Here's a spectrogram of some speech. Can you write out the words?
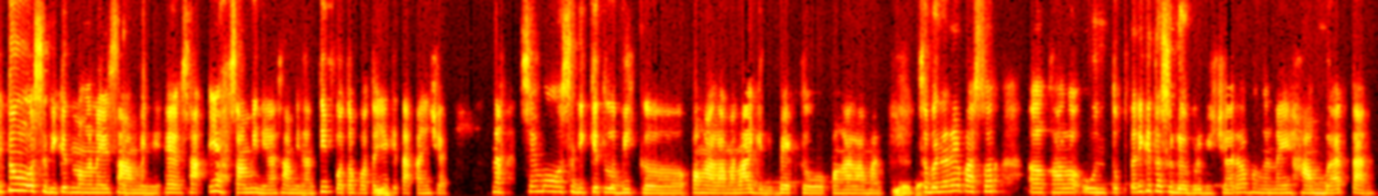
itu sedikit mengenai Samin nih. Eh, sa ya Samin ya, Samin nanti foto-fotonya hmm. kita akan share. Nah, saya mau sedikit lebih ke pengalaman lagi nih, back to pengalaman. Ya, Sebenarnya Pastor, uh, kalau untuk tadi kita sudah berbicara mengenai hambatan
